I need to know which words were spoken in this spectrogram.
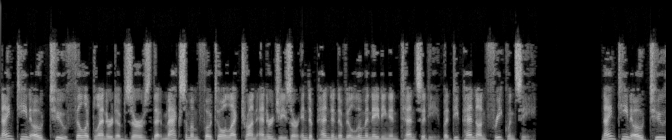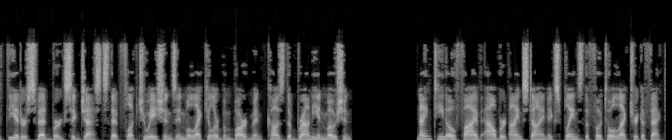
1902 Philip Lenard observes that maximum photoelectron energies are independent of illuminating intensity but depend on frequency. 1902 Theodor Svedberg suggests that fluctuations in molecular bombardment cause the Brownian motion. 1905 Albert Einstein explains the photoelectric effect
